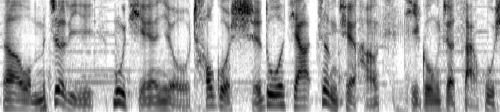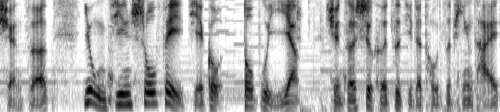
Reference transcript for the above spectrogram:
那我们这里目前有超过十多家证券行提供着散户选择，佣金收费结构都不一样，选择适合自己的投资平台，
